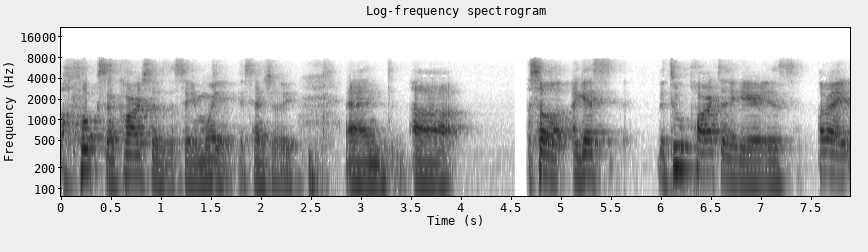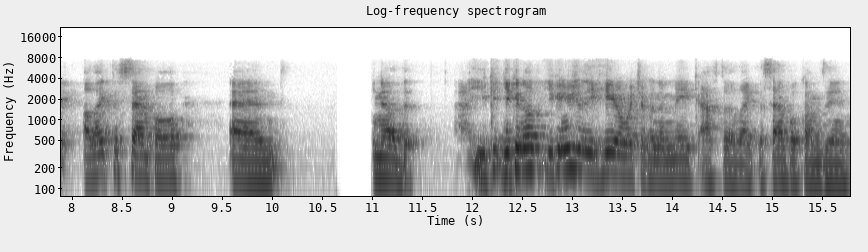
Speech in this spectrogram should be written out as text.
hooks and choruses the same way, essentially. And uh, so I guess the two parts I hear is all right, I like the sample and you know the, you can you can you can usually hear what you're gonna make after like the sample comes in.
